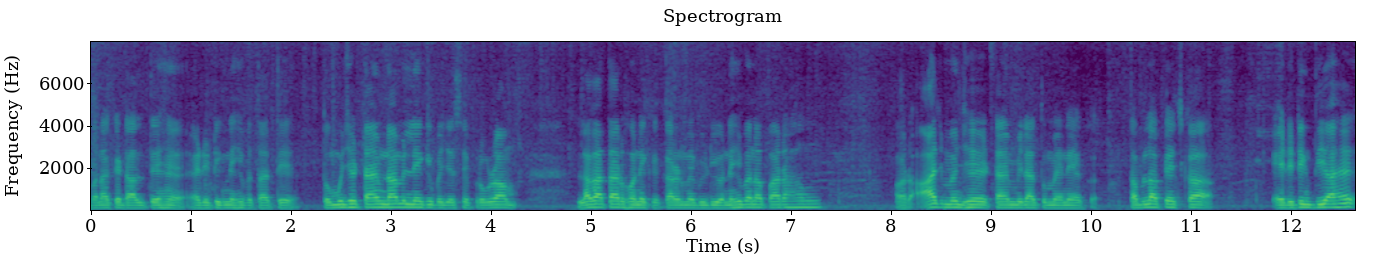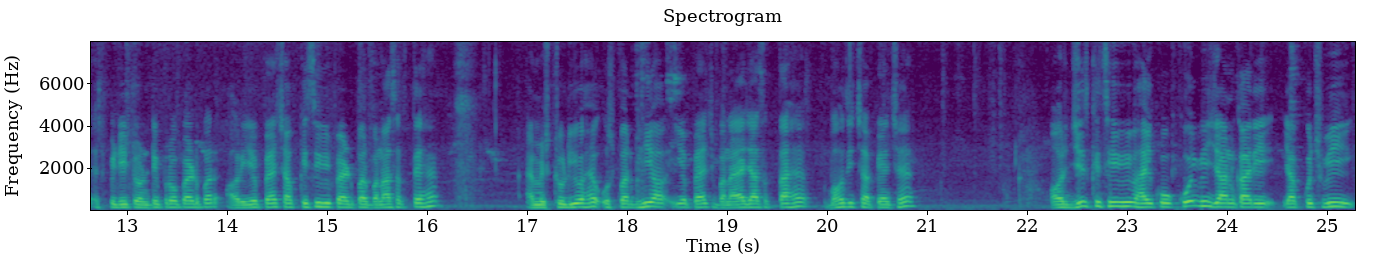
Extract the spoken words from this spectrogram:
बना के डालते हैं, एडिटिंग नहीं बताते। तो मुझे टाइम ना मिलने की वजह से प्रोग्राम लगातार होने के कारण मैं वीडियो नहीं बना पा रहा हूँ। और आज मुझे टाइम मिला तो मैंने एक तबला पेज का एडिटिंग दिया है S P D twenty pro pad पर। और ये पैच आप किसी भी पैड पर बना सकते हैं। एम स्टूडियो है, उस पर भी ये पैच बनाया जा सकता है। बहुत ही अच्छा पैच है। और जिस किसी भी भाई को कोई भी जानकारी या कुछ भी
